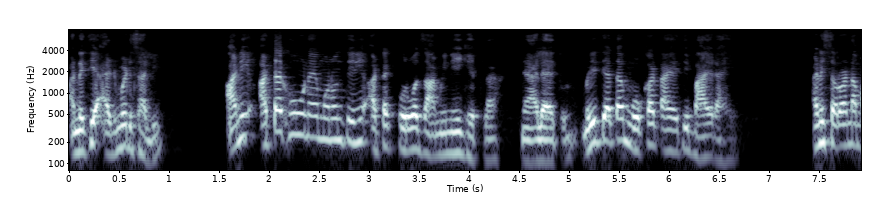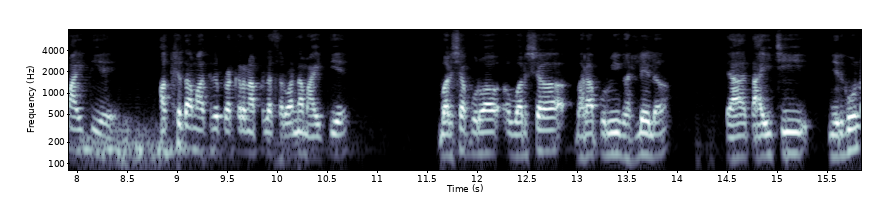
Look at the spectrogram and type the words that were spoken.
आणि ती ऍडमिट झाली. आणि अटक होऊ नये म्हणून तिने अटकपूर्व जामीनही घेतला न्यायालयातून. म्हणजे ती आता मोकाट आहे ती बाहेर आहे. आणि सर्वांना माहिती आहे अक्षता मात्रे प्रकरण आपल्याला सर्वांना माहिती आहे. वर्षापूर्व वर्षभरापूर्वी घडलेलं त्या ताईची निर्गुण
